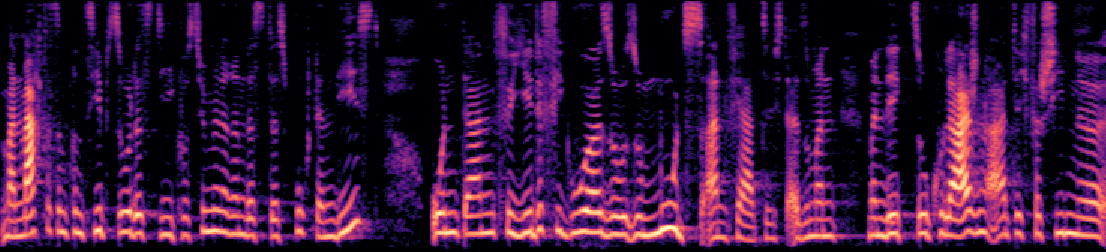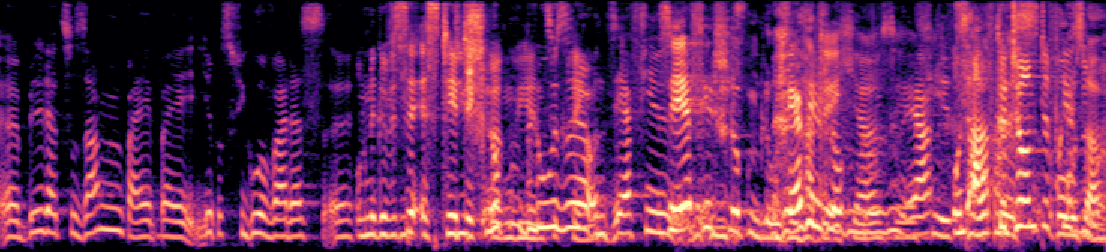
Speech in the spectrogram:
man macht das im Prinzip so, dass die Kostümbildnerin das, das Buch dann liest und dann für jede Figur so, so Moods anfertigt. Also man, man legt so collagenartig verschiedene äh, Bilder zusammen. Bei, bei Iris Figur war das äh, um eine gewisse Ästhetik die irgendwie hinzukriegen. und sehr viel sehr viel Schluppenbluse sehr viel Schluppenbluse, ich, ja. ja. Viel und aufgetürmte Frisuren.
